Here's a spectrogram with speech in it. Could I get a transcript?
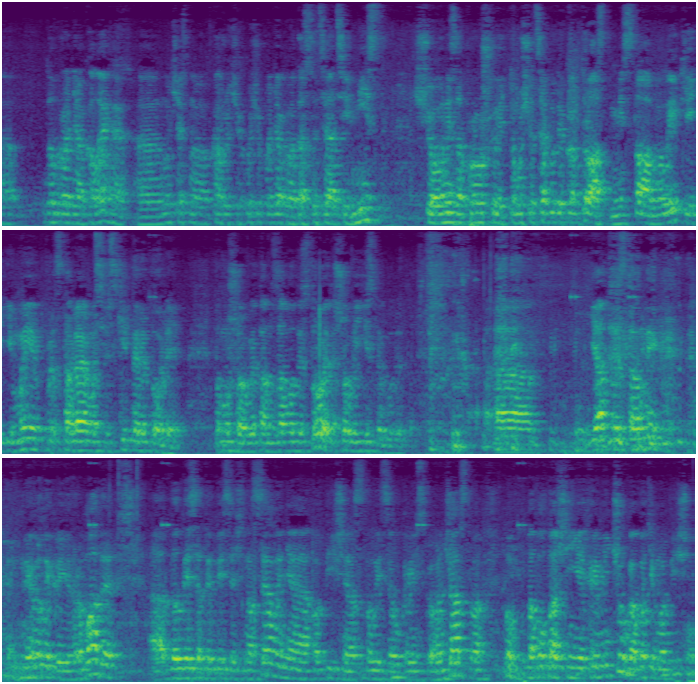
Е, Доброго дня, колеги. Е, Ну, чесно кажучи, хочу подякувати Асоціації міст, що вони запрошують, тому що це буде контраст. Міста великі, і ми представляємо сільські території. Тому що ви там заводи строїте, що ви їсти будете. Е, Я представник невеликої громади до 10 тисяч населення, Опішня столиця українського гончарства. Ну, на Полтавщині є Кремінчук, а потім Опішня.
